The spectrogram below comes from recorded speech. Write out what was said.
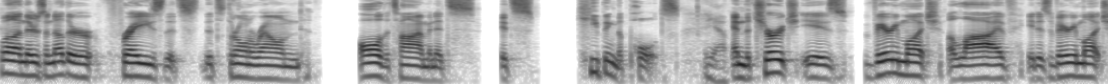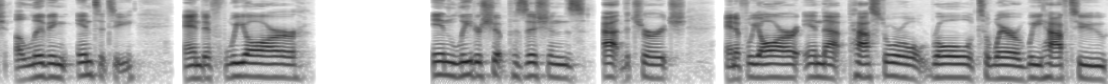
Well, and there's another phrase that's that's thrown around all the time, and it's it's keeping the pulse. Yeah. And the church is very much alive. It is very much a living entity. And if we are in leadership positions at the church, and if we are in that pastoral role to where we have to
